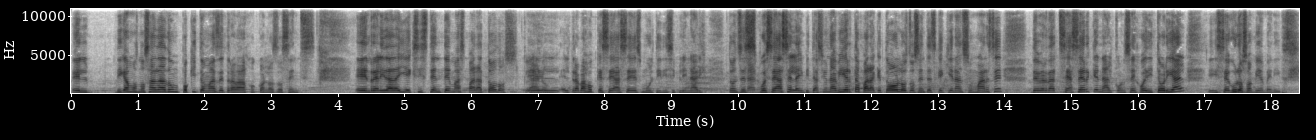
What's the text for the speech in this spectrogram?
El, digamos, nos ha dado un poquito más de trabajo con los docentes en realidad ahí existen temas para todos. El, trabajo que se hace es multidisciplinario. Entonces, pues se hace la invitación abierta para que todos los docentes que quieran sumarse, de verdad se acerquen al consejo editorial y seguro son bienvenidos.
